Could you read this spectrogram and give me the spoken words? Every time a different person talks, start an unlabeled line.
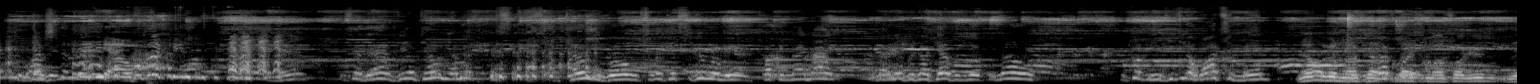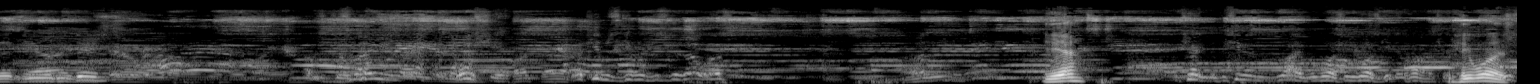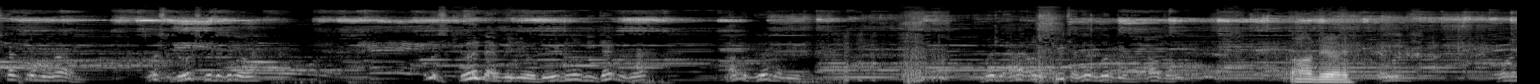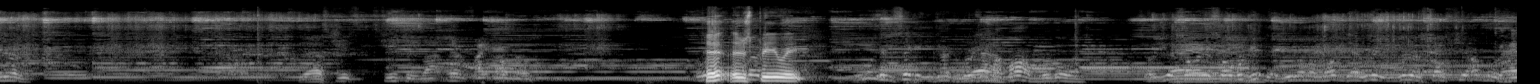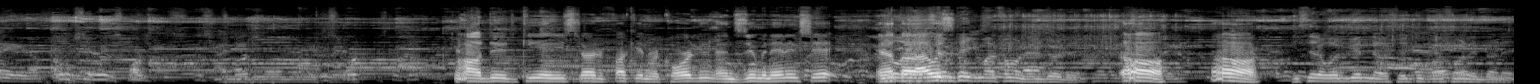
I just watched the video. Fucking.
I said, "Damn, dude, I'm telling you, I'm, not, I'm telling you, bro. Somebody gets the good one, man. Fucking night night. Night night, but not careful. You never know. Fucking, you just gotta watch him, man.
You know, I've been knocked out by some motherfuckers that do what you think.
Bullshit. That kid was giving as good as I was.
Yeah,
You if you see him live, it was, he was getting it hard.
he was.
Just kept getting around. Looks, it looks good, the video. It looks good, that video, dude. You don't be technical. I look good, that video. But I, on the streets, I didn't look good. I was like,
Oh, dear.
age, one or the.
Yeah, street, street is not them fighting all
There's Pee Wee.
In a second, you got to work on my mom. We're going. So you just saw this, so we're getting it. We're on my mom, dad. We're, we're going to start shit. I'm going.
Hey, I'm
I'm going to sit there and spark.
I need a little money
This
for
spark.
Oh, dude, Kian, you started fucking recording and zooming in and shit. And I thought I was.
him taking my phone and doing it.
Oh, oh.
He said it wasn't good enough, so he took my phone and done it.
